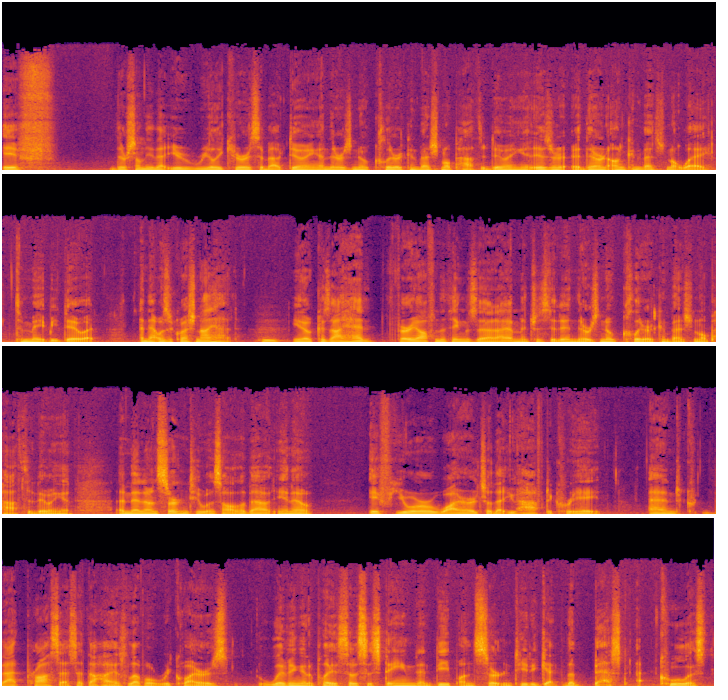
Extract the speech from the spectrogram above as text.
if there's something that you're really curious about doing and there's no clear conventional path to doing it is there an unconventional way to maybe do it and that was a question i had hmm. you know because i had very often the things that i am interested in there's no clear conventional path to doing it and then uncertainty was all about you know if you're wired so that you have to create. And that process at the highest level requires living in a place of sustained and deep uncertainty to get the best coolest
